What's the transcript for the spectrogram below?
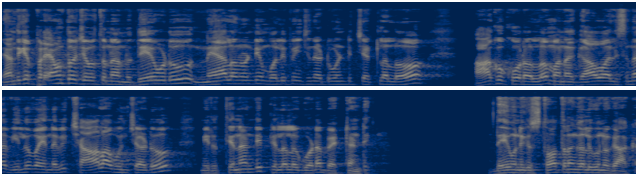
అందుకే ప్రేమతో చెబుతున్నాను దేవుడు నేల నుండి మొలిపించినటువంటి చెట్లలో ఆకుకూరల్లో మనకు కావాల్సిన విలువైనవి చాలా ఉంచాడు. మీరు తినండి పిల్లలకు కూడా పెట్టండి. దేవునికి స్తోత్రం కలుగును గాక.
